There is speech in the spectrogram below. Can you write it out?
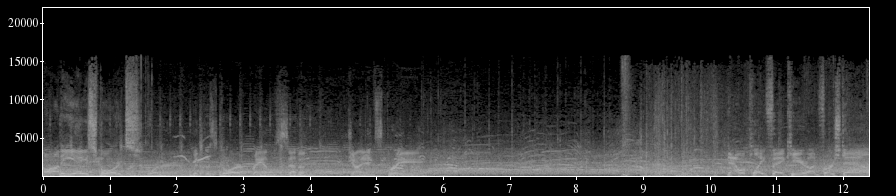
on EA Sports. Quarter with the score Rams 7, Giants 3. Now a play fake here on first down.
